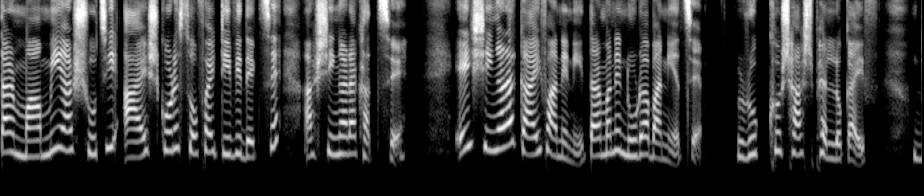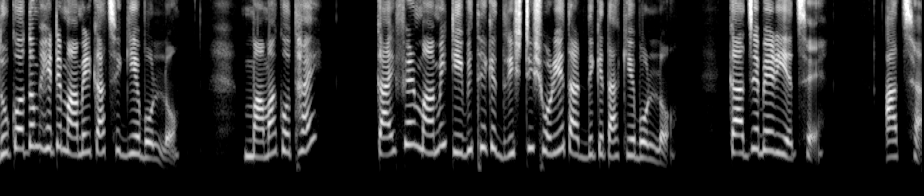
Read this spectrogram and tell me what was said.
তার মামি আর সুচি আয়েশ করে সোফায় টিভি দেখছে আর সিঙ্গারা খাচ্ছে। এই সিঙ্গারা কাইফ আনেনি, তার মানে নুরা বানিয়েছে। রুক্ষ শ্বাস ফেলল কাইফ। দু কদম হেঁটে মামির কাছে গিয়ে বলল, মামা কোথায়? কাইফের মামি টিভি থেকে দৃষ্টি সরিয়ে তার দিকে তাকিয়ে বলল, কাজে বেরিয়েছে। আচ্ছা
